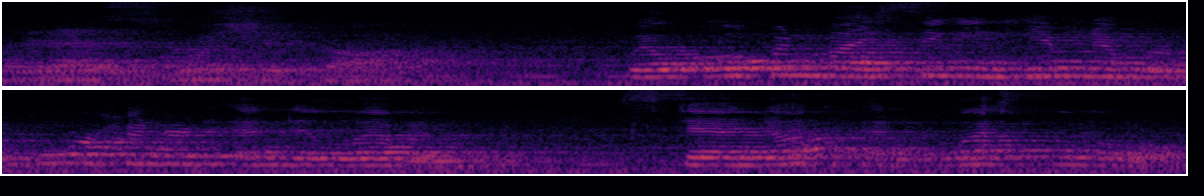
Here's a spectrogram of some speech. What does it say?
Let us worship God. We'll open by singing hymn number 411, Stand Up and Bless the Lord.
